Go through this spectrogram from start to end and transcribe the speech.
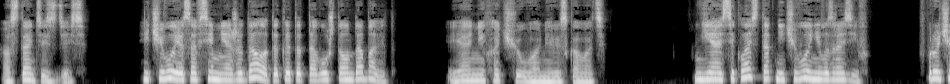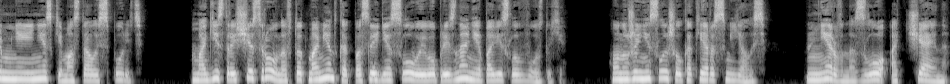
«Останьтесь здесь». И чего я совсем не ожидала, так это того, что он добавит. «Я не хочу вами рисковать». Я осеклась, так ничего и не возразив. Впрочем, мне и не с кем осталось спорить. Магистр исчез ровно в тот момент, как последнее слово его признания повисло в воздухе. Он уже не слышал, как я рассмеялась. Нервно, зло, отчаянно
